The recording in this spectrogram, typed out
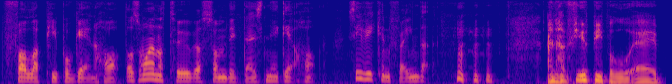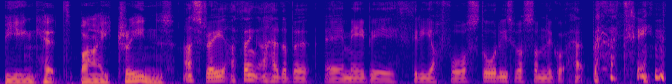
full of people getting hurt. There's one or two where somebody doesn't get hurt. See if you can find it. and a few people uh, being hit by trains. That's right. I think I had about uh, maybe three or four stories where somebody got hit by a train.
